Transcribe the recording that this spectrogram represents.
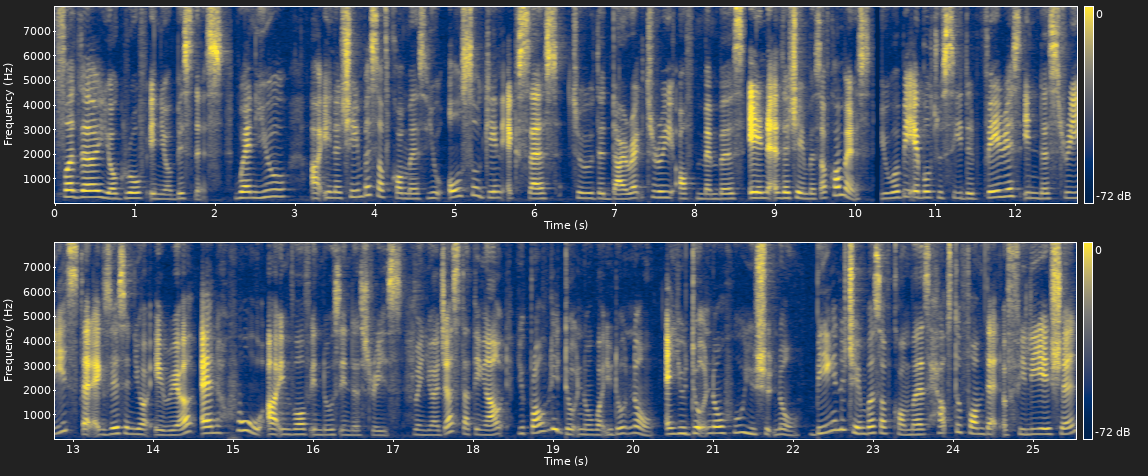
further your growth in your business. When you are in a chambers of commerce, you also gain access to the directory of members in the chambers of commerce. You will be able to see the various industries that exist in your area and who are involved in those industries. When you are just starting out, you probably don't know what you don't know and you don't know who you should know. Being in the chambers of commerce helps to form that affiliation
